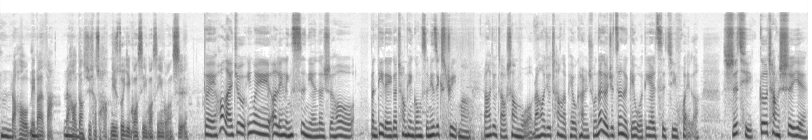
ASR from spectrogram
嗯然后没办法，然后当时就想说好，你就做荧光师，荧光师，荧光师。对，后来就因为二零零四年的时候，本地的一个唱片公司 Music Street 嘛，然后就找上我，然后就唱了《陪我看日出》，那个就真的给我第二次机会了，拾起歌唱事业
